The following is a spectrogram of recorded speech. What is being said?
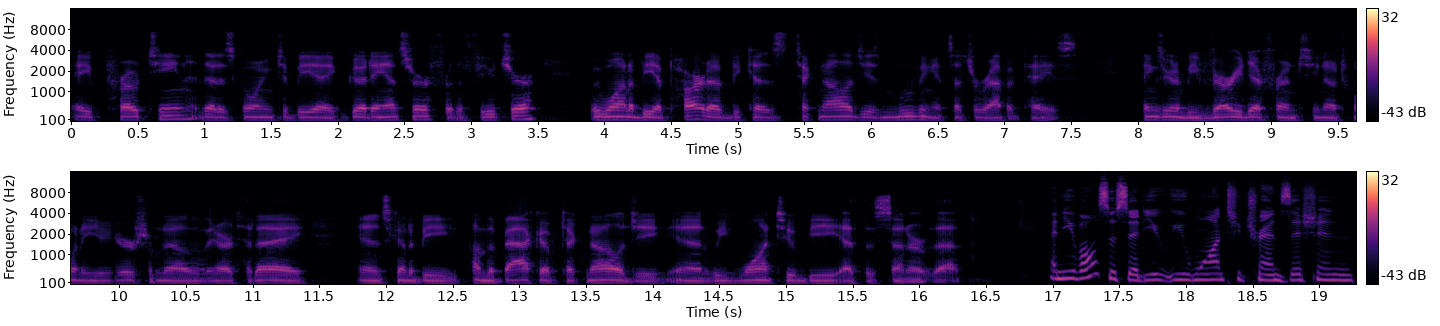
a protein that is going to be a good answer for the future we want to be a part of because technology is moving at such a rapid pace. Things are going to be very different, you know, 20 years from now than they are today, and it's going to be on the back of technology, and we want to be at the center of that. And you've also said you, you want to transition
